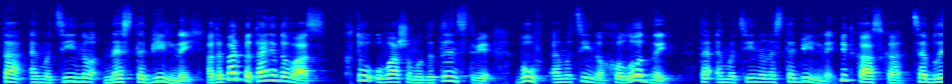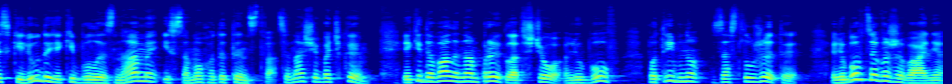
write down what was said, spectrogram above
та емоційно нестабільний. А тепер питання до вас: хто у вашому дитинстві був емоційно холодний? Та емоційно нестабільний. Підказка це близькі люди, які були з нами із самого дитинства. Це наші батьки, які давали нам приклад, що любов потрібно заслужити. Любов це виживання,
